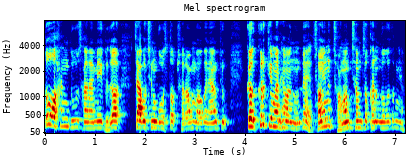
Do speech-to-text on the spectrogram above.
또 한두 사람이 그저 짜고 치는 고스톱처럼 뭐 그냥 쭉, 그, 그렇게만 해왔는데 저희는 전원 참석하는 거거든요.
